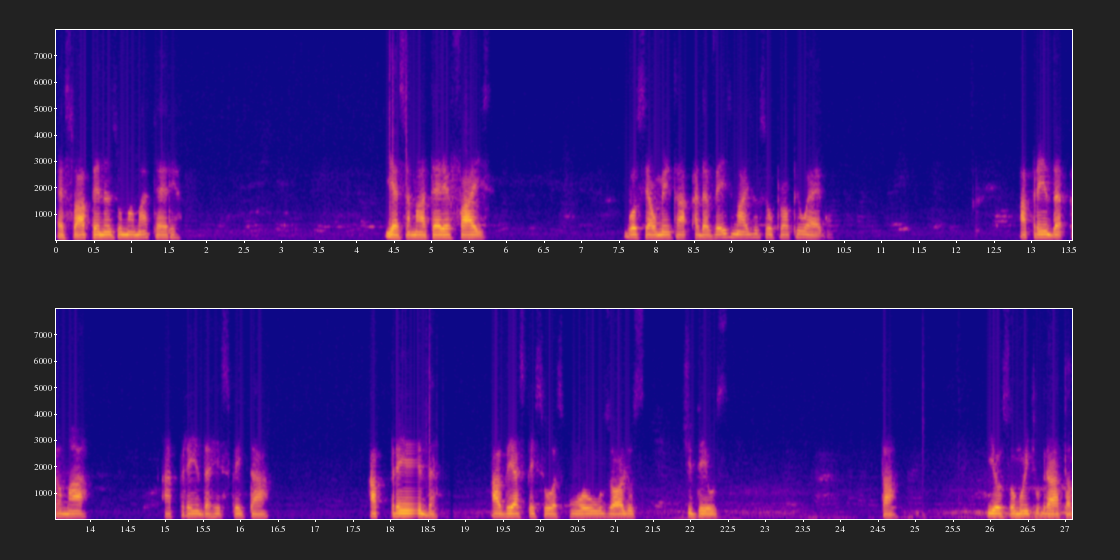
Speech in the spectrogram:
É só apenas uma matéria. E essa matéria faz você aumentar cada vez mais o seu próprio ego. Aprenda a amar, aprenda a respeitar, aprenda a ver as pessoas com os olhos de Deus. Tá? E eu sou muito grato a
